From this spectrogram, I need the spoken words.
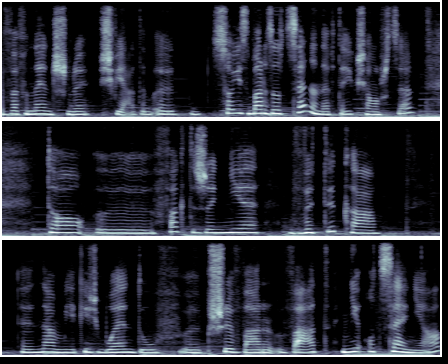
wewnętrzny świat. Co jest bardzo cenne w tej książce, to y, fakt, że nie wytyka nam jakichś błędów, y, przywar, wad, nie ocenia,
